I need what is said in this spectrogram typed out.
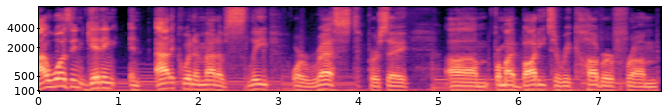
I wasn't getting an adequate amount of sleep or rest, per se, um, for my body to recover from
